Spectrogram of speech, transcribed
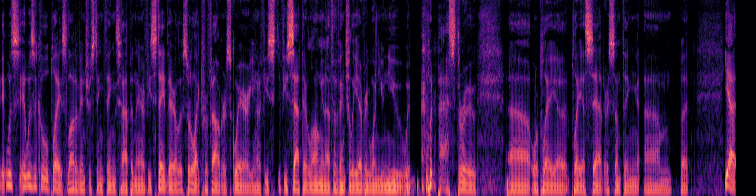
It was it was a cool place. A lot of interesting things happened there. If you stayed there, it was sort of like Trafalgar Square. You know, if you if you sat there long enough, eventually everyone you knew would would pass through uh, or play a play a set or something. Um, but yeah,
